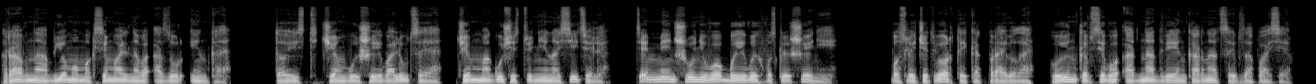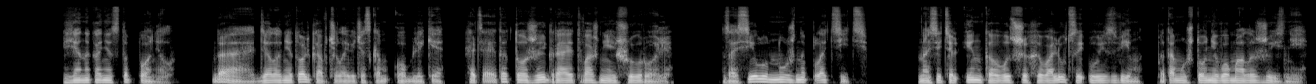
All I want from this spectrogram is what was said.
равно объему максимального азур инка. То есть, чем выше эволюция, чем могущественнее носитель, тем меньше у него боевых воскрешений. После четвертой, как правило, у инка всего одна-две инкарнации в запасе. Я наконец-то понял. Да, дело не только в человеческом облике, хотя это тоже играет важнейшую роль. За силу нужно платить. Носитель инка высших эволюций уязвим, потому что у него мало жизней.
